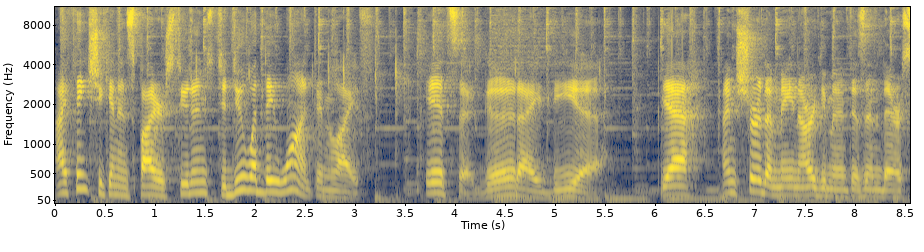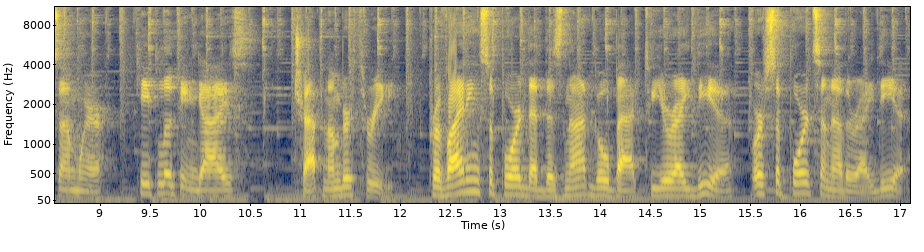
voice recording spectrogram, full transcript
I think she can inspire students to do what they want in life. It's a good idea. Yeah, I'm sure the main argument is in there somewhere. Keep looking, guys. Trap number three, providing support that does not go back to your idea or supports another idea.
